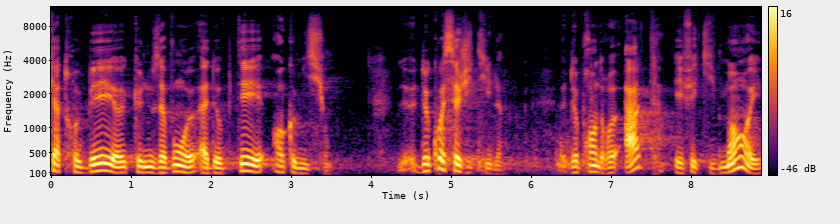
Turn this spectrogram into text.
4B euh, que nous avons euh, adopté en commission. De quoi s'agit-il? De prendre acte, effectivement, et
